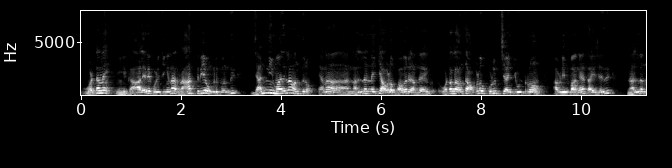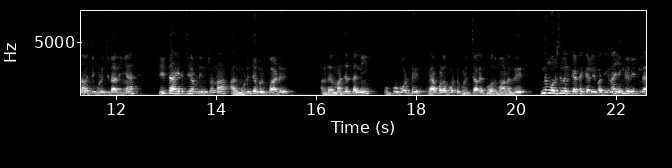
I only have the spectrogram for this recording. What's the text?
உடனே நீங்கள் காலையில் குளிச்சிங்கன்னா ராத்திரியே உங்களுக்கு வந்து ஜன்னி மாதிரிலாம் வந்துடும் ஏன்னா நல்லெண்ணெய்க்கு அவ்வளோ பவர் அந்த உடலை வந்து அவ்வளோ குளிர்ச்சி ஆக்கி விட்டுரும் அப்படிம்பாங்க. தயவுசெய்து நல்லெண்ணெய் வச்சு குளிச்சிடாதீங்க. தீட்டாயிடுச்சு அப்படின்னு சொன்னால் அது முடிஞ்ச பிற்பாடு. அந்த மஞ்சள் தண்ணி உப்பு போட்டு வேப்பலை போட்டு குளித்தாலே போதுமானது. இன்னும் ஒரு சிலர் கேட்ட கேள்வி பார்த்தீங்கன்னா எங்கள் வீட்டில்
